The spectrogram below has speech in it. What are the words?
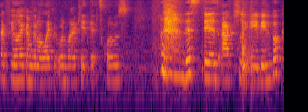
I feel like I'm gonna like it when my kid gets clothes. this is actually a baby book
